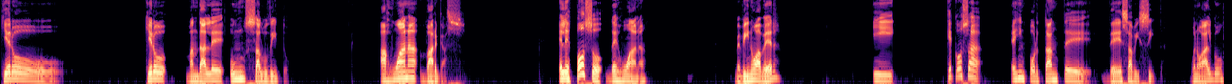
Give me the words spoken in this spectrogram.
quiero, quiero mandarle un saludito a Juana Vargas. El esposo de Juana me vino a ver y qué cosa es importante de esa visita. Bueno, algo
